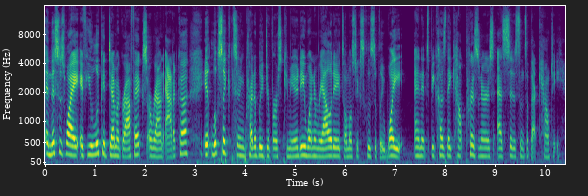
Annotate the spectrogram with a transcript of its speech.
And this is why, if you look at demographics around Attica, it looks like it's an incredibly diverse community when in reality it's almost exclusively white. And it's because they count prisoners as citizens of that county.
